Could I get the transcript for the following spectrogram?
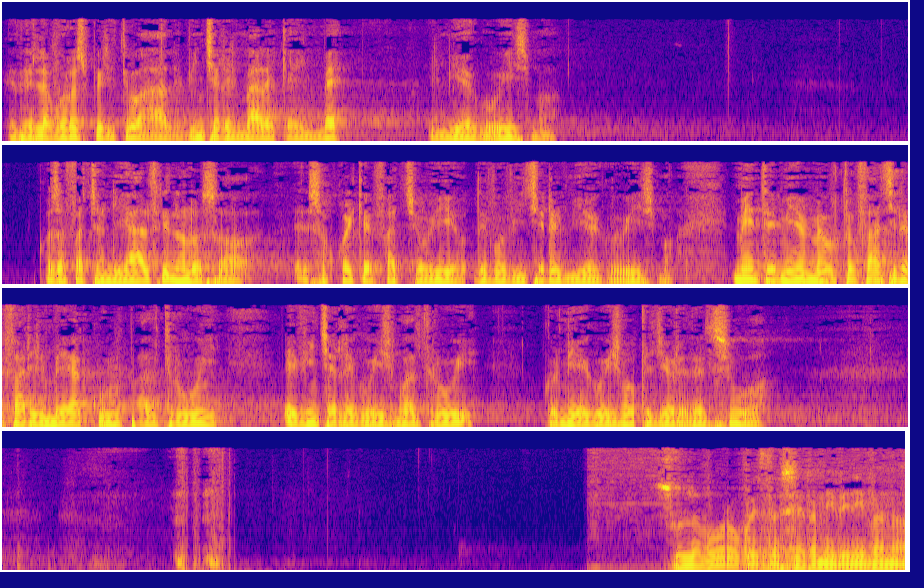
Ed è il lavoro spirituale, vincere il male che è in me, il mio egoismo. Cosa facciano gli altri non lo so, so quel che faccio io, devo vincere il mio egoismo, mentre mi è molto facile fare il mea culpa altrui e vincere l'egoismo altrui col mio egoismo peggiore del suo. Sul lavoro questa sera mi venivano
